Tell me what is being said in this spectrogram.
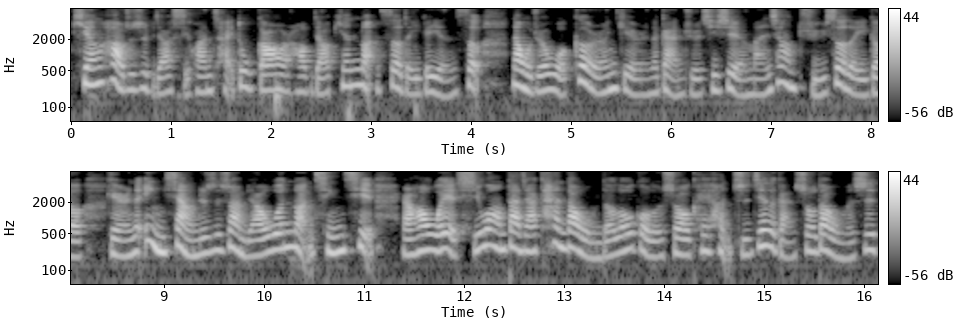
偏好就是比较喜欢彩度高，然后比较偏暖色的一个颜色。那我觉得我个人给人的感觉其实也蛮像橘色的一个给人的印象，就是算比较温暖亲切。然后我也希望大家看到我们的 logo 的时候，可以很直接的感受到我们是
